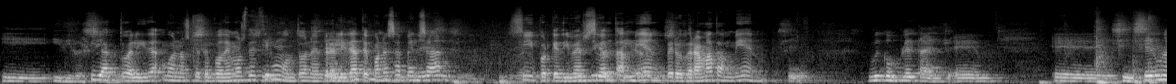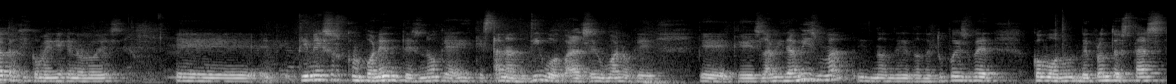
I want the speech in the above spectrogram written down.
Y, y, diversión. Y actualidad. Bueno, es que te podemos decir un montón. En realidad te pones a pensar. Sí, porque diversión también, pero drama también. Sí, muy completa. El, eh, eh, sin ser una tragicomedia que no lo es, tiene esos componentes ¿no? que, hay, que es tan antiguo para el ser humano que, que, que es la vida misma, donde, donde tú puedes ver cómo de pronto estás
